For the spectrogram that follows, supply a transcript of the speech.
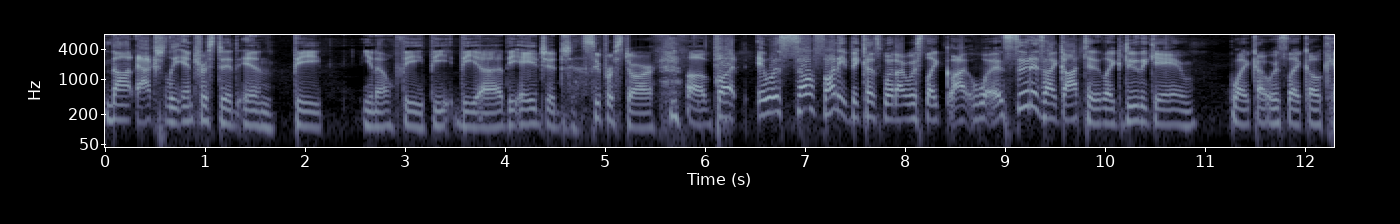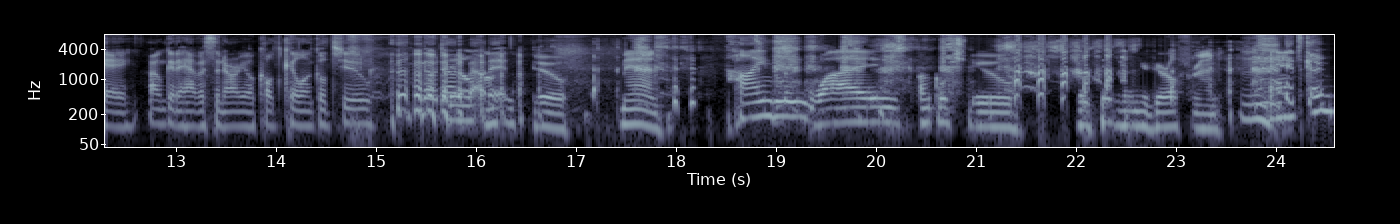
not actually interested in the you know the the the uh, the aged superstar. Uh, but it was so funny because when I was like, I, as soon as I got to like do the game. Like I was like, okay, I'm gonna have a scenario called "Kill Uncle Chu," no doubt about it. Ew. Man, kindly wise Uncle Chu was your girlfriend. Mm. It's good.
